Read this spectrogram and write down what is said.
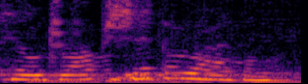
until dropship arrival.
